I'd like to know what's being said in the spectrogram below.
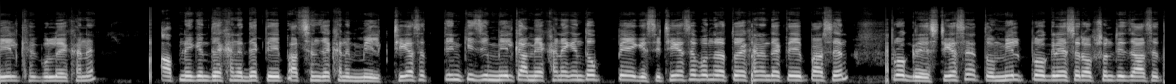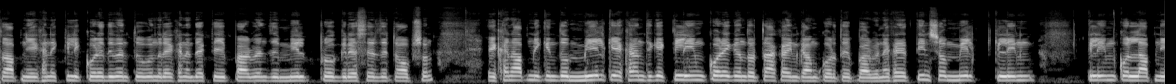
মিল্কগুলো এখানে আপনি কিন্তু এখানে দেখতেই পাচ্ছেন যে এখানে মিল্ক ঠিক আছে? তিন কেজি মিল্ক আমি এখানে কিন্তু পেয়ে গেছি, ঠিক আছে বন্ধুরা? তো এখানে দেখতেই পাচ্ছেন প্রোগ্রেস ঠিক আছে? তো মিল্ক প্রোগ্রেসের অপশনটি যা আছে, তো আপনি এখানে ক্লিক করে দিবেন। তো বন্ধুরা, এখানে দেখতেই পারবেন যে মিল্ক প্রোগ্রেসের যেটা অপশন এখানে আপনি কিন্তু মিল্ক এখান থেকে ক্লিম করে কিন্তু টাকা ইনকাম করতে পারবেন। এখানে তিনশো মিল্ক ক্লিন ক্লিম করলে আপনি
